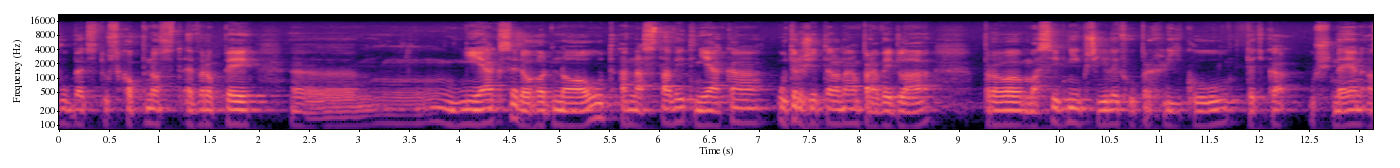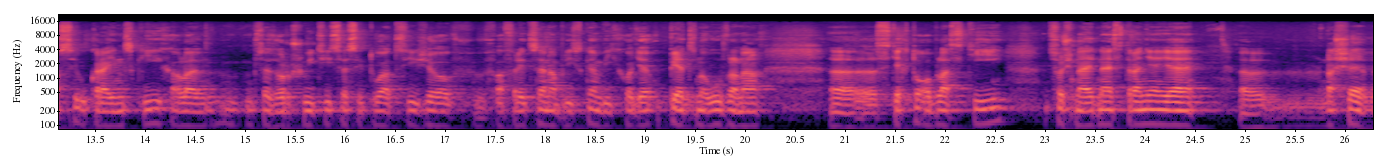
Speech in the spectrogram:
vůbec tu schopnost Evropy eh, nějak se dohodnout a nastavit nějaká udržitelná pravidla pro masivní příliv uprchlíků, teďka už nejen asi ukrajinských, ale se zhoršující se situací že jo, v Africe, na Blízkém východě, opět znovu vlna eh, z těchto oblastí, což na jedné straně je eh, naše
